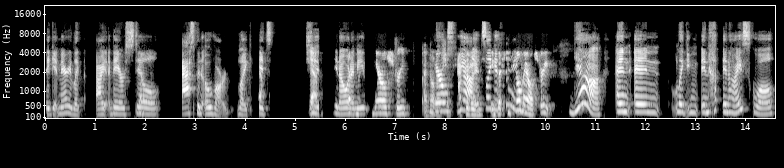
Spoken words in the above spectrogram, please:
they get married. Like I they are still Aspen Ovard. Like it's she, Yeah. you know what I mean? Meryl Streep. I don't know. Meryl- she's yeah, it's like but she's still. Meryl Streep. Yeah. And and like in in, in high school,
